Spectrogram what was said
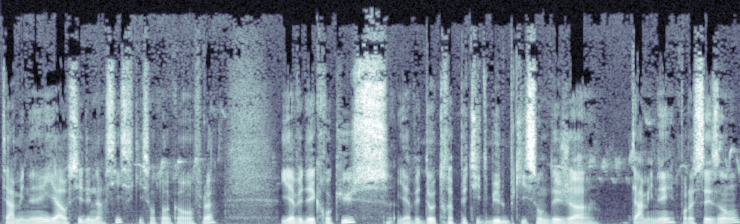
terminés, il y a aussi des narcisses qui sont encore en fleurs. Il y avait des crocus, il y avait d'autres petites bulbes qui sont déjà terminées pour la saison.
